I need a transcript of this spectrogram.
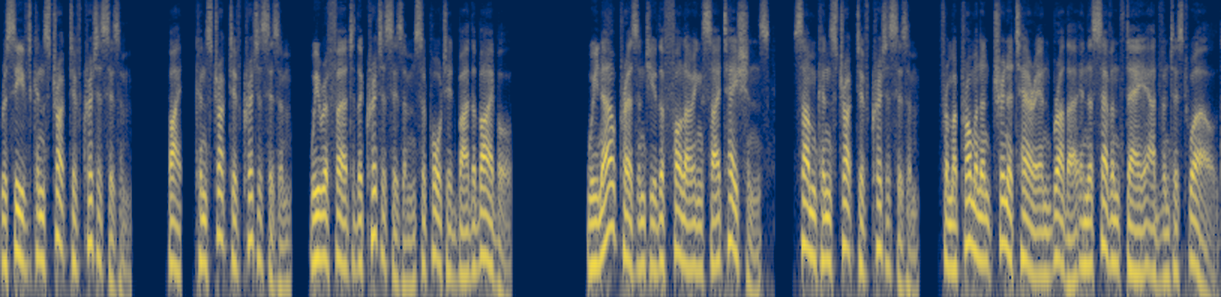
received constructive criticism. By constructive criticism, we refer to the criticism supported by the Bible. We now present you the following citations, some constructive criticism, from a prominent Trinitarian brother in the Seventh day Adventist world.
